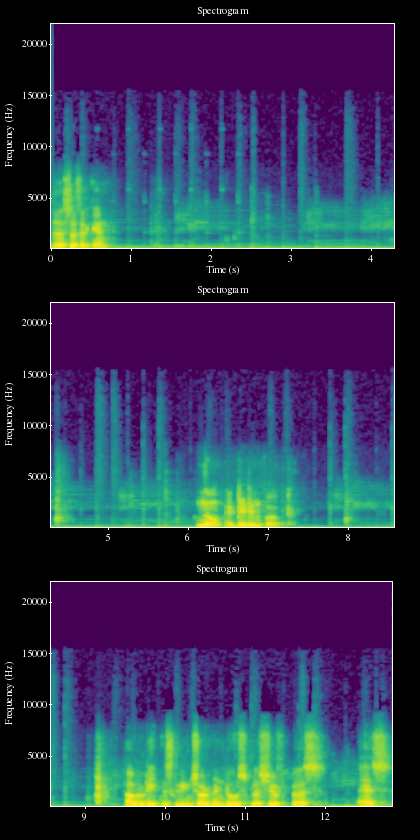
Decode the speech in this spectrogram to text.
Just a second. No it didn't work. How to take the screenshot windows plus shift plus s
